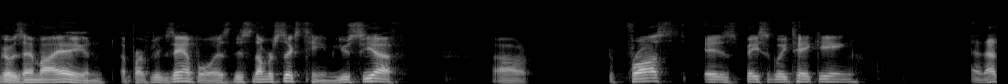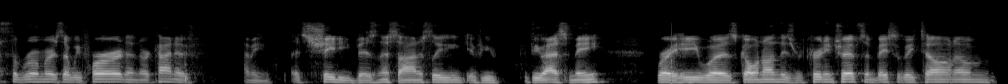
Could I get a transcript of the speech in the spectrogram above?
goes MIA and a perfect example is this number six team UCF. Uh, Frost is basically taking, and that's the rumors that we've heard, and they're kind of, I mean, it's shady business, honestly. If you if you ask me, where he was going on these recruiting trips and basically telling them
